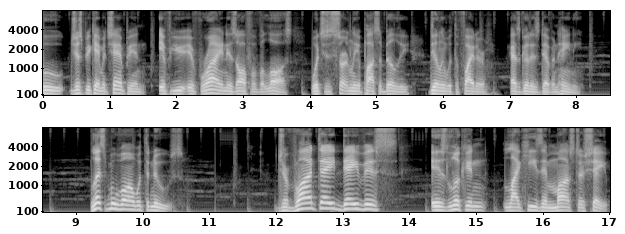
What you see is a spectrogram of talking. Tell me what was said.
who just became a champion if you if Ryan is off of a loss, which is certainly a possibility dealing with the fighter as good as Devin Haney. Let's move on with the news. Gervonta Davis is looking like he's in monster shape.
